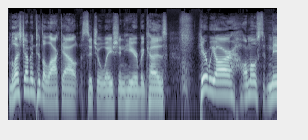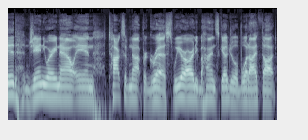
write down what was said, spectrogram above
But let's jump into the lockout situation here because here we are, almost mid January now, and talks have not progressed. We are already behind schedule of what I thought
